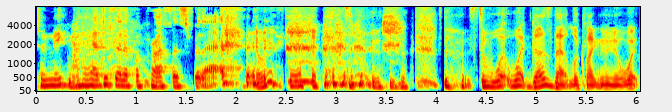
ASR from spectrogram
to make. I had to set up a process for that. so, what what does that look like? You know, what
